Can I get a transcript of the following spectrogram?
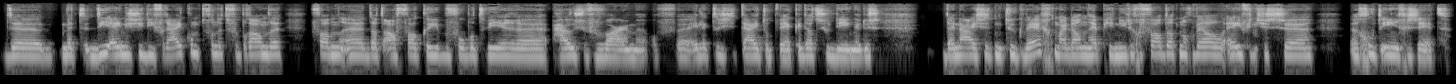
de, met die energie die vrijkomt van het verbranden van uh, dat afval, kun je bijvoorbeeld weer huizen verwarmen of elektriciteit opwekken, dat soort dingen. Dus daarna is het natuurlijk weg, maar dan heb je in ieder geval dat nog wel eventjes goed ingezet.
